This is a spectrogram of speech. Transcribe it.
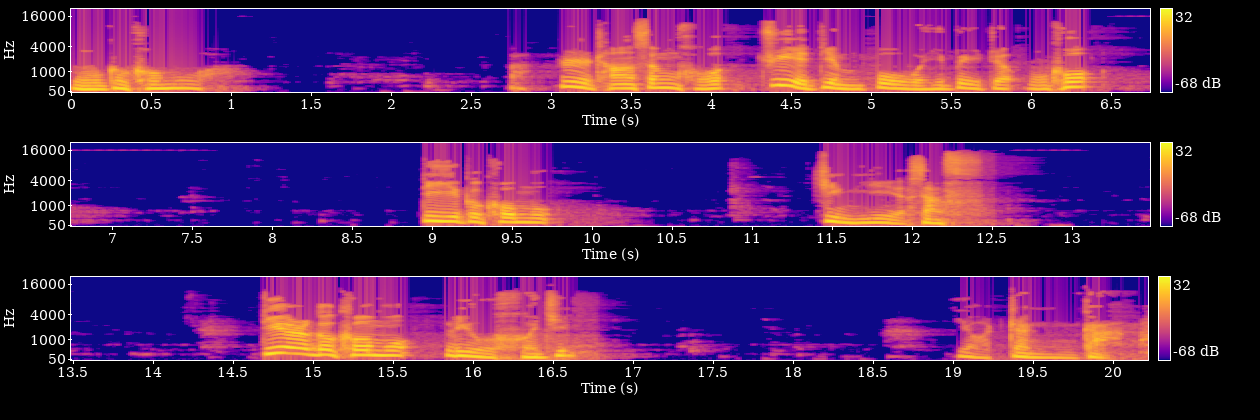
五个科目啊。日常生活决定不违背这五科。第一个科目，敬业三福；第二个科目，六合敬，要真干嘛？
